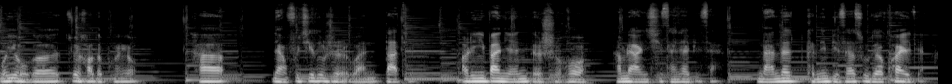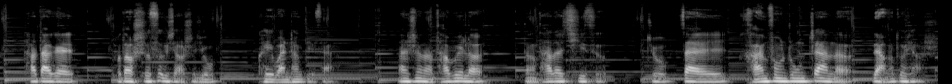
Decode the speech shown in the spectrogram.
我有个最好的朋友，他两夫妻都是玩大铁。二零一八年的时候，他们俩一起参加比赛。男的肯定比赛速度要快一点，他大概不到十四个小时就可以完成比赛。但是呢，他为了等他的妻子就在寒风中站了两个多小时，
